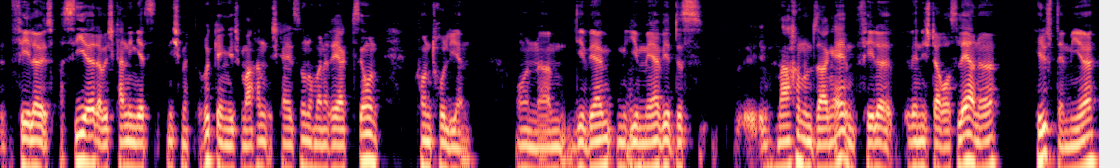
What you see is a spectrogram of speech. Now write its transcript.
ein Fehler ist passiert, aber ich kann ihn jetzt nicht mehr rückgängig machen. Ich kann jetzt nur noch meine Reaktion kontrollieren. Und ähm, je, mehr, je mehr wir das äh, machen und sagen, ey, ein Fehler, wenn ich daraus lerne, hilft er mir,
